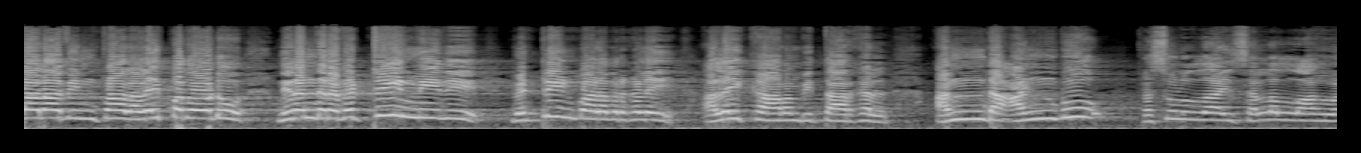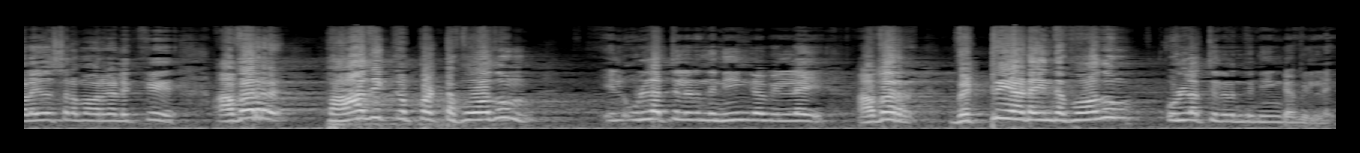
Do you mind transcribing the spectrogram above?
தாலாவின் பால் அழைப்பதோடு நிரந்தர வெற்றியின் மீது வெற்றியின் பால் அவர்களை அழைக்க ஆரம்பித்தார்கள். அந்த அன்பு ரசூலுல்லாய் சல்லல்லாஹு அலைவசலம் அவர்களுக்கு அவர் பாதிக்கப்பட்ட போதும் உள்ளத்திலிருந்து நீங்கவில்லை. அவர் வெற்றி அடைந்த போதும் உள்ளத்திலிருந்து நீங்கவில்லை.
